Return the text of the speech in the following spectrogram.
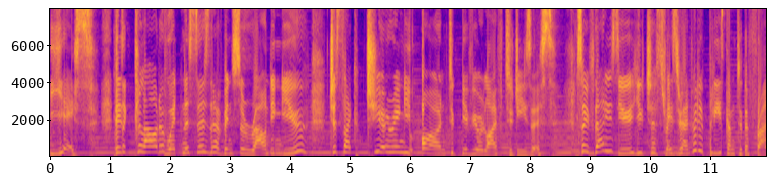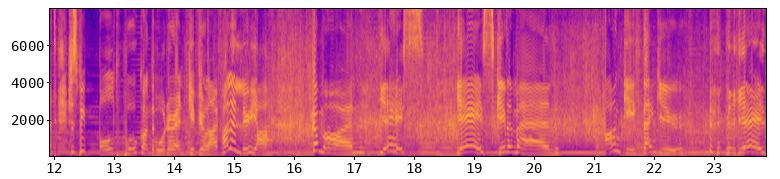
yes. There's a cloud of witnesses that have been surrounding you, just like cheering you on to give your life to Jesus. So if that is you, you just raise your hand. Will you please come to the front? Just be bold, walk on the water, and give your life. Hallelujah. Come on. Yes. Yes. Give them a hand. Anki, thank you. yes.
